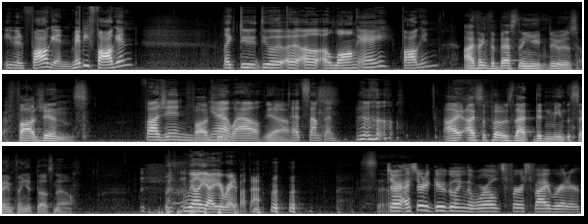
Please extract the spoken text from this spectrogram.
even Foggin, maybe Foggin. Like do do a, a, a long A, Foggin, I think the best thing you can do is Fagins. Fagin. Yeah, wow. Yeah. that's something. I, I suppose that didn't mean the same thing it does now. well, yeah, you're right about that. So- Sorry, I started googling the world's first vibrator.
